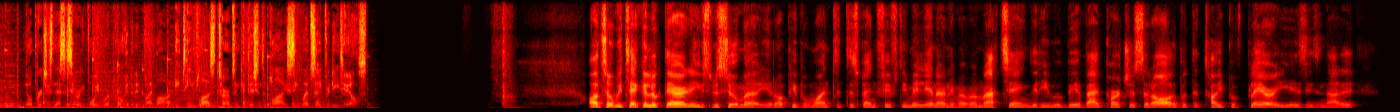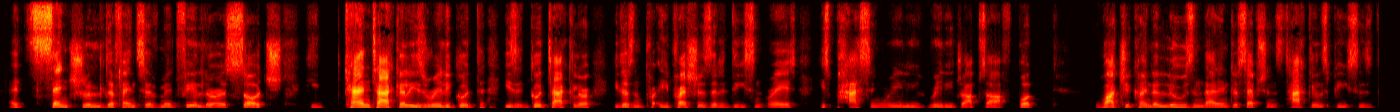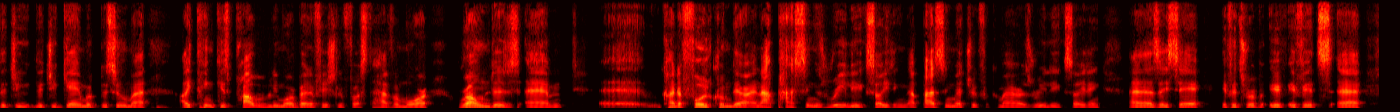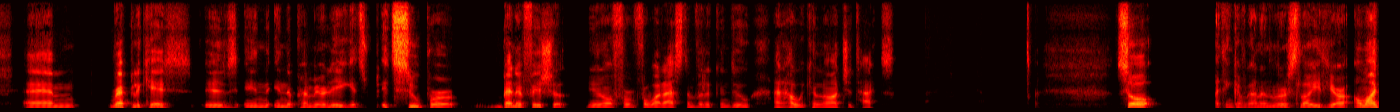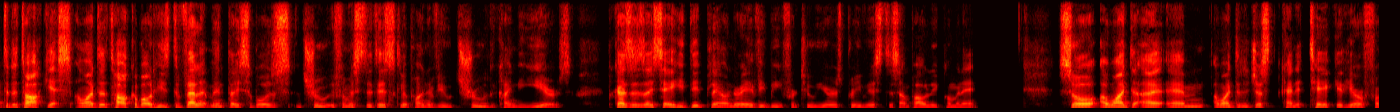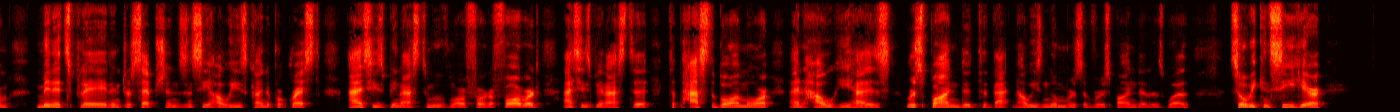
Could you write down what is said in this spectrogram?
No purchase necessary. Void where prohibited by law. 18 plus terms and conditions apply. See website for details. Also, we take a look there at Yves Bissouma. You know, people wanted to spend 50 million on him. I'm not saying that he would be a bad purchase at all, but the type of player he is, he's not a, a central defensive midfielder as such. He can tackle. He's really good. He's a good tackler. He doesn't, he pressures at a decent rate. His passing really, really drops off. But what you kind of lose in that interceptions, tackles pieces that you that you gain with Bissouma, I think is probably more beneficial for us to have a more rounded um, uh, kind of fulcrum there. And that passing is really exciting. That passing metric for Kamara is really exciting. And as I say, if it's if, if it's uh, um, replicated in in the Premier League, it's it's super beneficial, you know, for for what Aston Villa can do and how we can launch attacks. So I think I've got another slide here. I wanted to talk, yes, I wanted to talk about his development, I suppose, through from a statistical point of view, through the kind of years. Because as I say, he did play under AVB for two years previous to Sampaoli coming in. So I want to, I, um, I wanted to just kind of take it here from minutes played, interceptions, and see how he's kind of progressed as he's been asked to move more further forward, as he's been asked to to pass the ball more, and how he has responded to that, and how his numbers have responded as well. So we can see here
